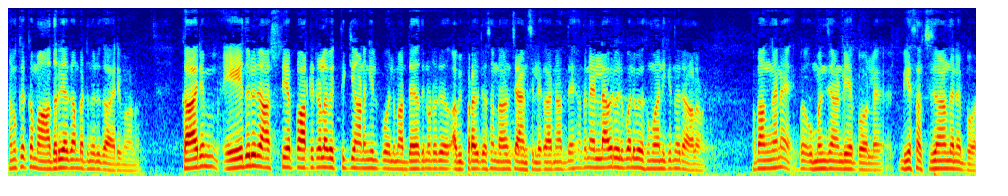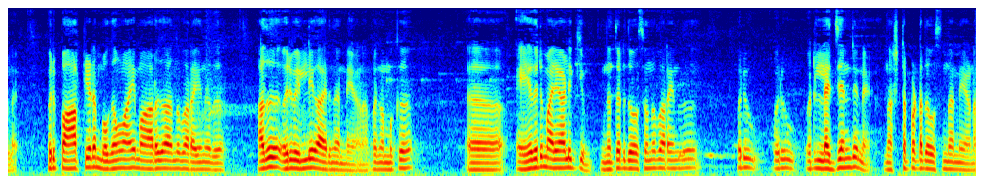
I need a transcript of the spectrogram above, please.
നമുക്കൊക്കെ മാതൃകയാക്കാൻ പറ്റുന്ന ഒരു കാര്യമാണ്. കാര്യം ഏതൊരു രാഷ്ട്രീയ പാർട്ടിയിലുള്ള വ്യക്തിക്കാണെങ്കിൽ പോലും അദ്ദേഹത്തിനോടൊരു അഭിപ്രായ വ്യത്യാസം ഉണ്ടാകാൻ ചാൻസ് ഇല്ല. കാരണം അദ്ദേഹത്തിനെ എല്ലാവരും ഒരുപോലെ ബഹുമാനിക്കുന്ന ഒരാളാണ്. അപ്പം അങ്ങനെ ഇപ്പോൾ ഉമ്മൻചാണ്ടിയെ പോലെ ബി എസ് അച്യുതാനന്ദനെ പോലെ ഒരു പാർട്ടിയുടെ മുഖമായി മാറുക എന്ന് പറയുന്നത് അത് ഒരു വലിയ കാര്യം തന്നെയാണ്. അപ്പം നമുക്ക് ഏതൊരു മലയാളിക്കും ഇന്നത്തെ ഒരു ദിവസം എന്ന് പറയുന്നത് ഒരു ഒരു ഒരു ലെജൻഡിന് നഷ്ടപ്പെട്ട ദിവസം തന്നെയാണ്.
